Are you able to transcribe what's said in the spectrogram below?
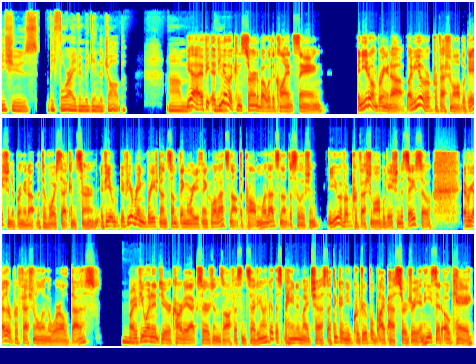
issues before I even begin the job. Um, yeah, if if yeah. you have a concern about what the client's saying, and you don't bring it up, I mean, you have a professional obligation to bring it up to voice that concern. If you if you're being briefed on something where you think, well, that's not the problem or that's not the solution, you have a professional obligation to say so. Every other professional in the world does. Mm-hmm. Right. If you went into your cardiac surgeon's office and said, you know, I've got this pain in my chest. I think I need quadruple bypass surgery. And he said, okay,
